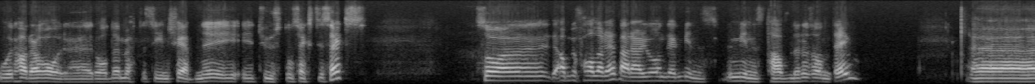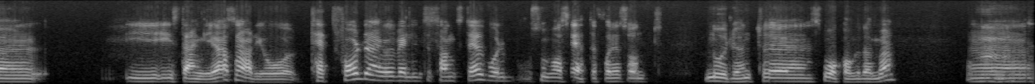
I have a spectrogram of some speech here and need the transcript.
Hvor Harald Hårråde møtte sin skjebne i, i 1066. Så eh, jeg anbefaler det. Der er jo en del minnes, minnestavler og sånne ting. Uh, i, I Stanglia så er det jo Tetford, det er jo et veldig interessant sted, hvor, som var sete for et sånt norrønt uh, småkongedømme. Eh,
